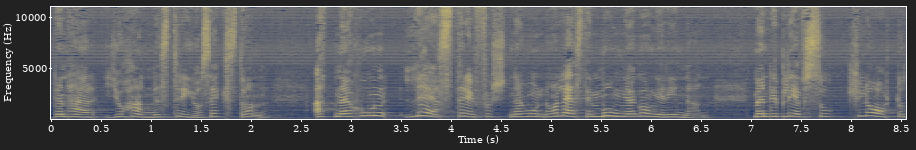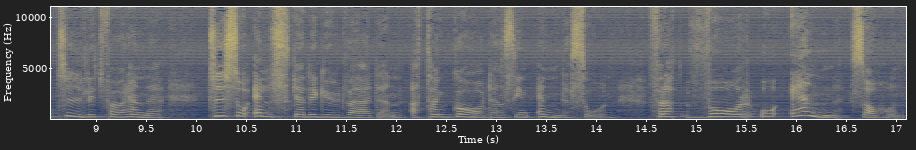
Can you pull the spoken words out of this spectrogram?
den här Johannes 3 och 16, att när hon läste det, först, när hon har läst det många gånger innan, men det blev så klart och tydligt för henne, ty så älskade Gud världen att han gav den sin enda son, för att var och en, sa hon,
